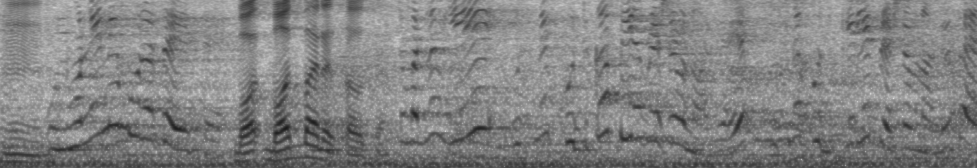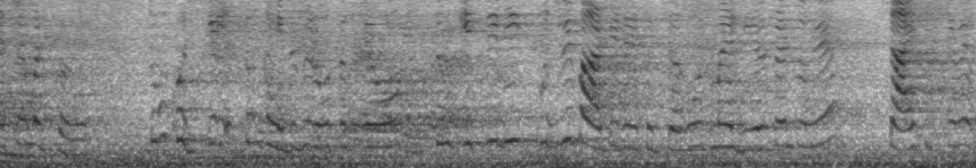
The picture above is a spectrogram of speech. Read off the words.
हम्म। उन्होंने नहीं बोला था इसे। बहुत बहुत बार ऐसा होता है। तो मतलब ये उसने खुद का पीयर प्रेशर बना लिया यार। उसने खुद के लिए प्रेशर बना लिया तो ऐसा मत करो। तुम खुद के लिए तुम कहीं पे भी रो सकते हो तुम किसी भी कुछ भी पार्टी दे सकते हो। तुम्हारे रियल फ्रेंड्स होंगे चाय सकते में हाँ।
